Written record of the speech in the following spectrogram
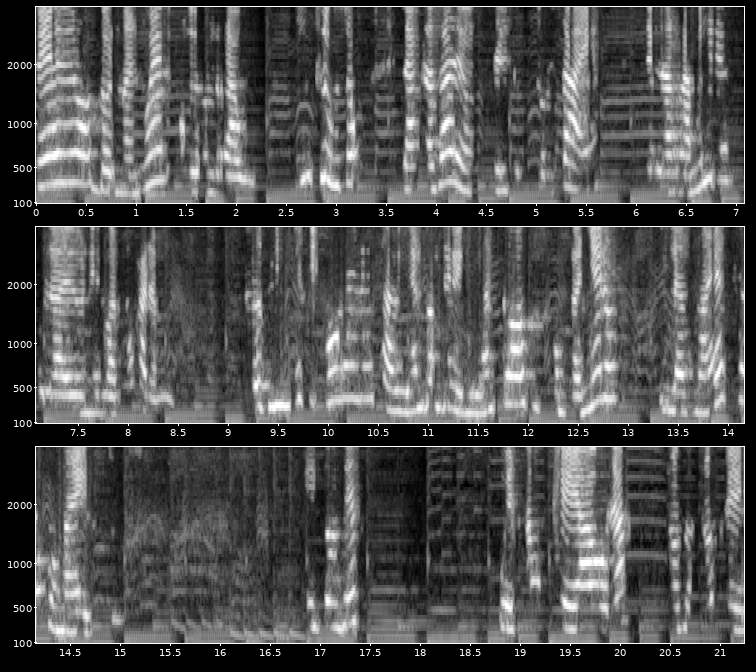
Pedro, don Manuel o don Raúl. Incluso la casa de don- del doctor Sáenz, de la Ramírez o la de don Eduardo Jaramillo. Los niños y jóvenes sabían dónde vivían todos sus compañeros y las maestras o maestros. Entonces, pues aunque ahora nosotros eh,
